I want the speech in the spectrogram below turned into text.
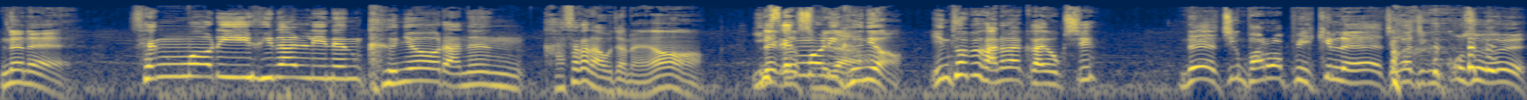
네네. 생머리 휘날리는 그녀라는 가사가 나오잖아요. 이 네, 생머리 그렇습니다. 그녀 인터뷰 가능할까요 혹시? 네, 지금 바로 앞에 있길래 제가 지금 꽃을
